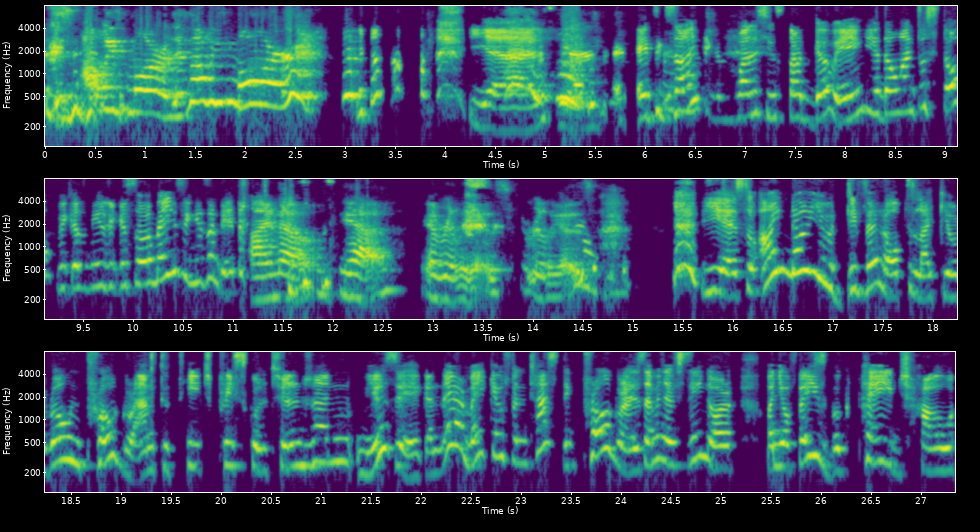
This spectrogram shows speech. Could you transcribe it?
There's always more, there's always more. yes, yes. It's exciting. Once you start going, you don't want to stop because music is so amazing, isn't it? I know. Yeah, it really is. It really is. Yeah, so I know you developed like your own program to teach preschool children music, and they are making fantastic progress. I mean, I've seen your on your Facebook page how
